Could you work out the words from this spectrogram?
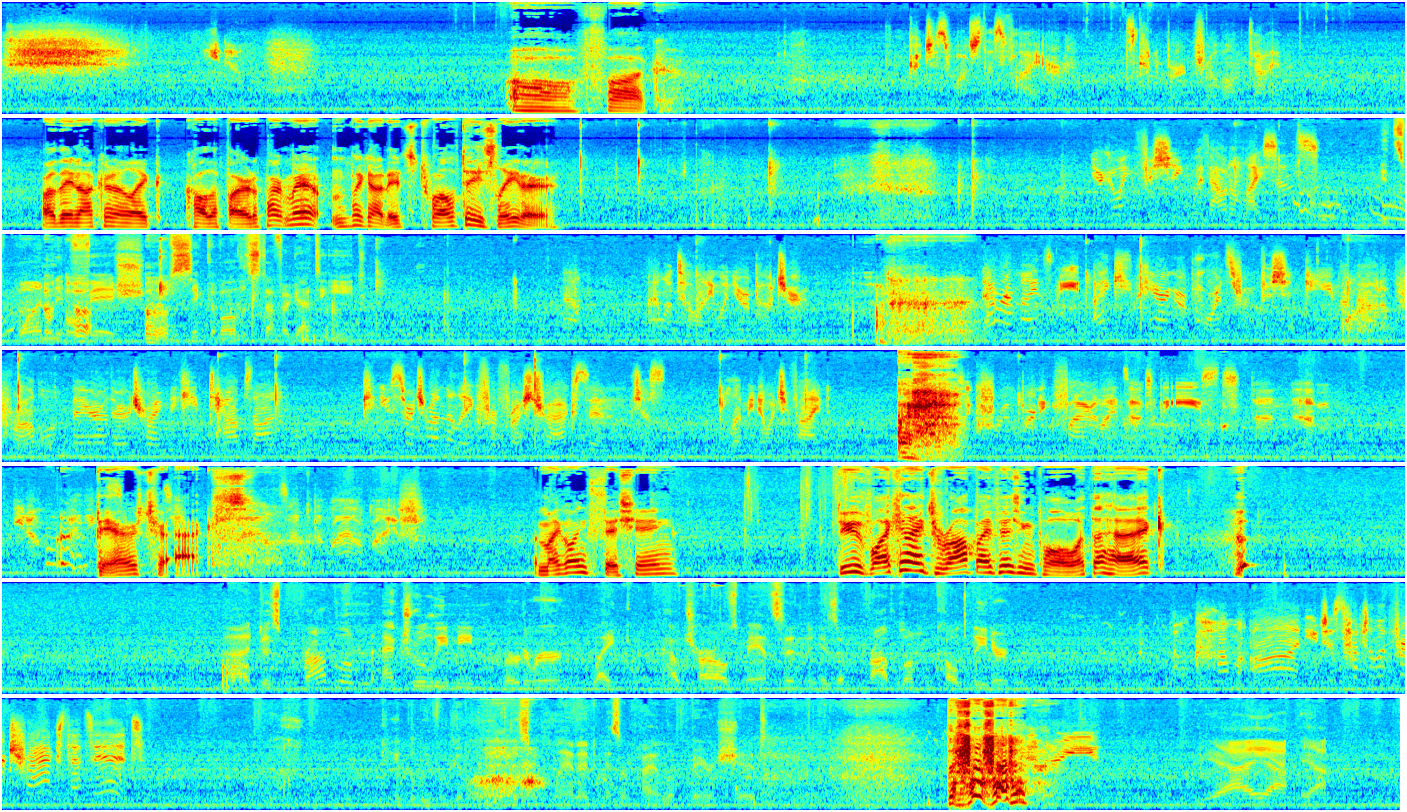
you know, Oh fuck. we could just watch this fire. It's gonna burn for a long time. Are they not gonna like call the fire department? Oh my god, it's 12 days later. You're going fishing without a license? it's one fish. I'm sick of all the stuff I got to eat. No, I won't tell anyone you're a poacher. That reminds me, I keep hearing reports from Fish and Game about a problem there they're trying to keep tabs on. Can you search around the lake for fresh tracks and just let me know what you find? There's a crew burning fire lines out to the east, and, um, you know, I think Bear someone's helping tracks. sales up the wildlife. Am I going fishing? Dude, why can't I drop my fishing pole? What the heck? Uh, does problem actually mean murderer? Like how Charles Manson is a problem cult leader? Oh, come on. You just have to look for tracks, that's it. Can't believe I'm gonna leave this planet as a pile of bear shit. Henry, Yeah, yeah, yeah.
